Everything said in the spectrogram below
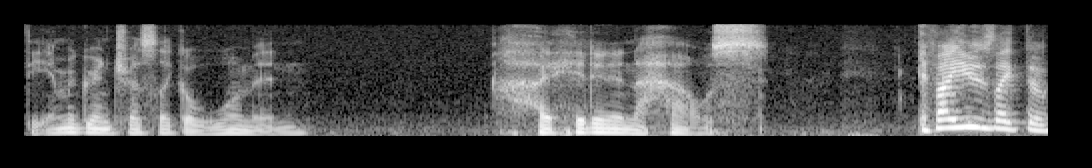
The immigrant dressed like a woman, hi- hidden in a house. if I use like the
